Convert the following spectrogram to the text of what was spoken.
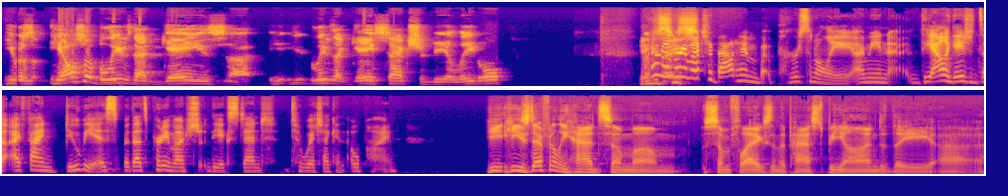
he was he also believes that gays uh, he, he believes that gay sex should be illegal. I don't know very much about him but personally. I mean, the allegations I find dubious, but that's pretty much the extent to which I can opine. He he's definitely had some um some flags in the past beyond the uh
